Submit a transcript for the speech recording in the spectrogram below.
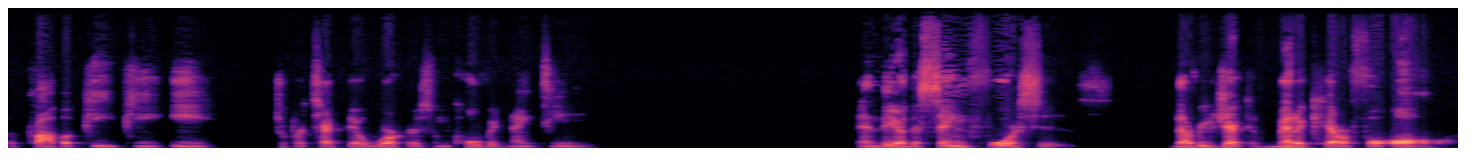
the proper PPE to protect their workers from COVID 19 and they are the same forces that reject Medicare for all.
